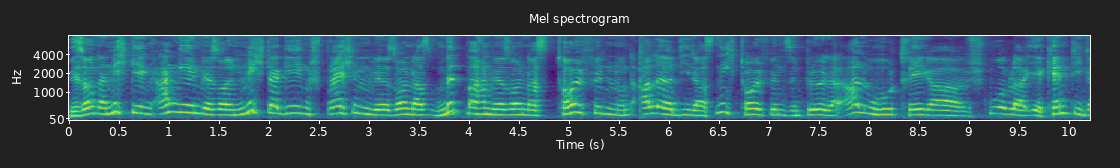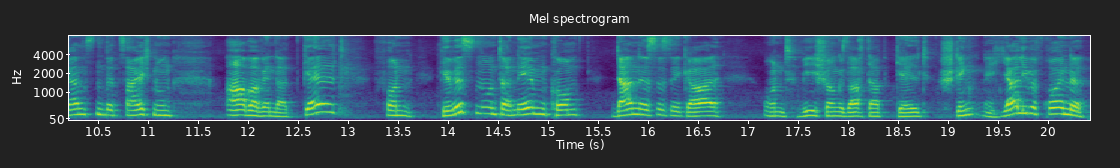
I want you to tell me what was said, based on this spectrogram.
Wir sollen da nicht gegen angehen, wir sollen nicht dagegen sprechen, wir sollen das mitmachen, wir sollen das toll finden und alle, die das nicht toll finden, sind blöde Aluhutträger, Schwurbler, ihr kennt die ganzen Bezeichnungen. Aber wenn das Geld von gewissen Unternehmen kommt, dann ist es egal. Und wie ich schon gesagt habe, Geld stinkt nicht. Ja, liebe Freunde,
